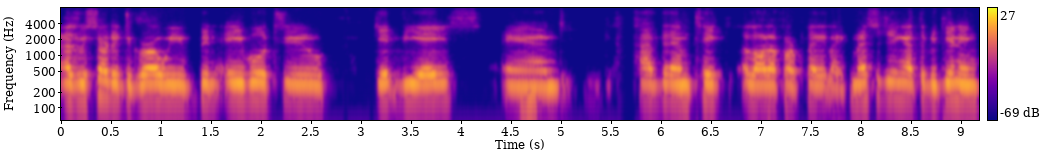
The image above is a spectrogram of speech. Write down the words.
as we started to grow, we've been able to get VAs and have them take a lot off our plate, like messaging at the beginning.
